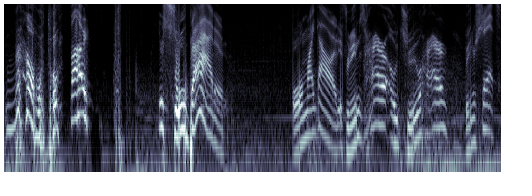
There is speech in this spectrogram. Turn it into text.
Bro, what the fuck? You're so bad. Oh my god, if your name is Her, oh true Her, then you're shit.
